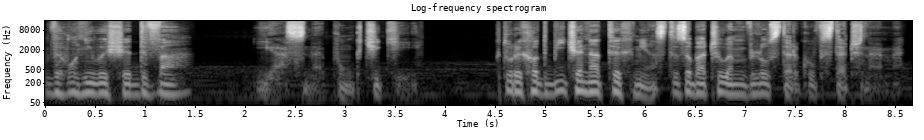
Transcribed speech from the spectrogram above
wyłoniły się dwa jasne punkciki, których odbicie natychmiast zobaczyłem w lusterku wstecznym.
